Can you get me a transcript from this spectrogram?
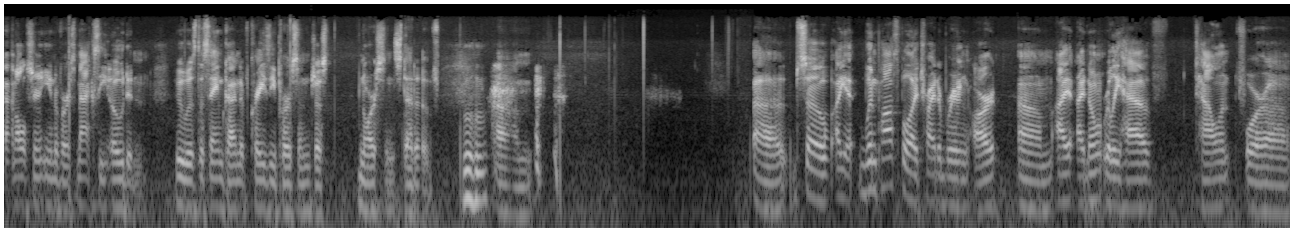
an alternate universe Maxi Odin, who was the same kind of crazy person, just Norse instead of. Mm-hmm. Um, uh, so I, when possible, I try to bring art. Um, I, I don't really have talent for uh,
